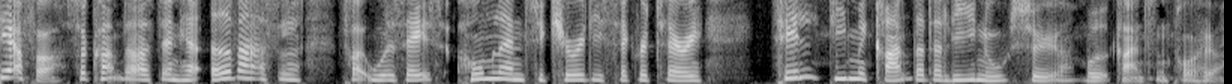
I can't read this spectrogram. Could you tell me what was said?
derfor så kom der også den her advarsel fra USA's Homeland Security Secretary til de migranter, der lige nu søger mod grænsen. Prøv at høre.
